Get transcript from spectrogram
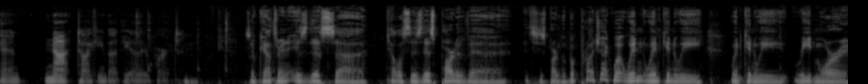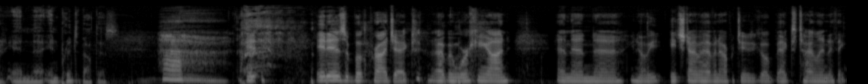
and not talking about the other part. So, Katherine, is this? Tell us, is this part of? Uh, is this part of a book project? What when when can we when can we read more in uh, in print about this? it, it is a book project that I've been working on. And then, uh, you know, e- each time I have an opportunity to go back to Thailand, I think,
